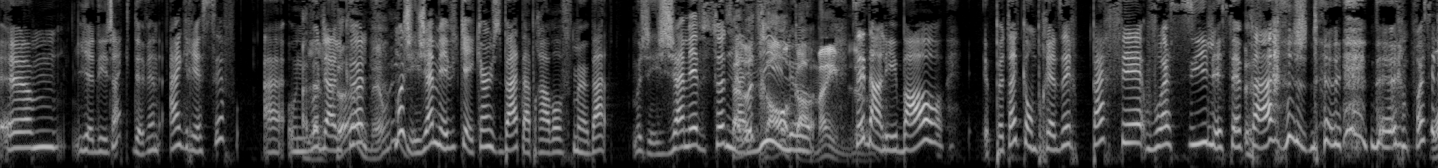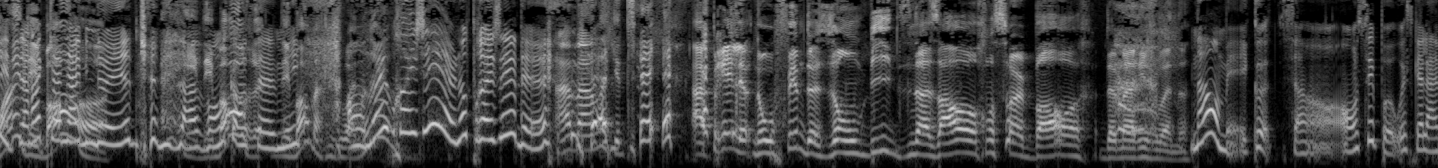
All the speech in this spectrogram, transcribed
Euh, Il y a des gens qui deviennent agressifs à- au niveau de l'alcool, ben oui. Moi, j'ai jamais vu quelqu'un se battre après avoir fumé un bat. Moi, j'ai jamais vu ça de Ça ma vie. rare là. Tu sais, dans les bars, peut-être qu'on pourrait dire parfait, voici les cépages de, de voici Ouais, les différents cannabinoïdes que nous Hey, avons bars, consommés. des. On a un projet, un autre projet de Ah ben, après le- nos films de zombies dinosaures, on se un bar de marijuana. Non, mais écoute, ça, on, on sait pas où est-ce que la-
